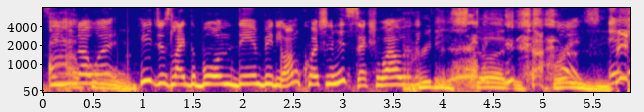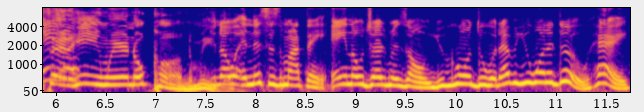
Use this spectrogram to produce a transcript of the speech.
See, you know what? He just like the boy in the damn video. I'm questioning his sexuality. Pretty stud is crazy. Look, He said ain't he ain't wearing no condom either. You know what? And this is my thing. Ain't no judgment zone. You gonna do whatever you want to do. Hey,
